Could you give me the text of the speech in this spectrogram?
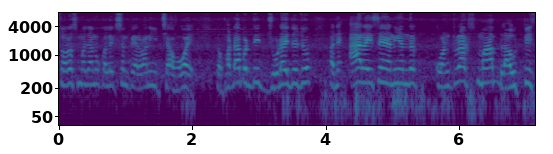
સરસ મજાનું કલેક્શન પહેરવાની ઈચ્છા હોય, તો ફટાફટથી જોડાઈ જજો. અને આ રહેશે એની અંદર કોન્ટ્રાક્ટમાં બ્લાઉઝ પીસ,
